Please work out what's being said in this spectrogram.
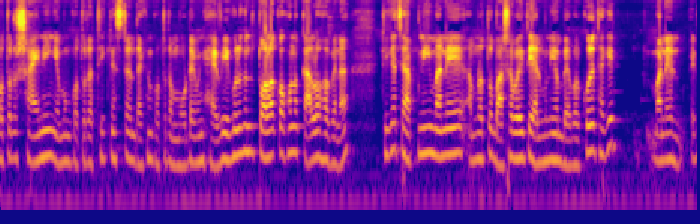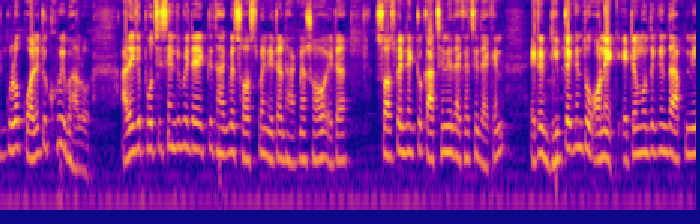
কতটা শাইনিং এবং কতটা থিকনেসটা দেখেন কতটা মোটা এবং হ্যাভি এগুলো কিন্তু তলা কখনো কালো হবে না, ঠিক আছে? আপনি মানে আমরা তো বাসা বাড়িতে অ্যালুমিনিয়াম ব্যবহার করে থাকি মানে এগুলো কোয়ালিটি খুবই ভালো। আর এই যে পঁচিশ সেন্টিমিটার একটি থাকবে সসপ্যান এটা ঢাকনা সহ, এটা সসপ্যানটা একটু কাছে নিয়ে দেখাচ্ছি, দেখেন। এটার ডিপটা কিন্তু অনেক, এটার মধ্যে কিন্তু আপনি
